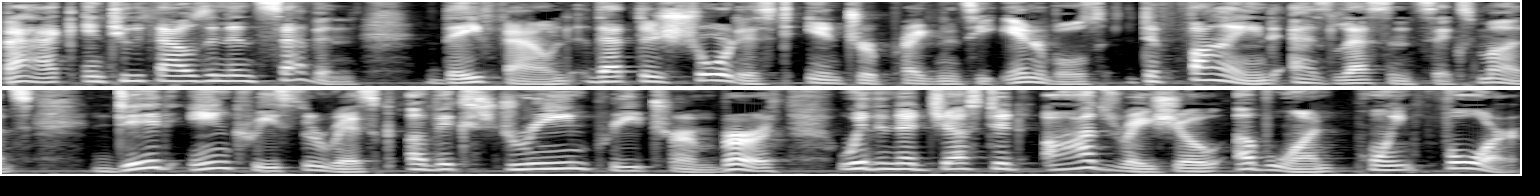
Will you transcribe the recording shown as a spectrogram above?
back in 2007. They found that the shortest interpregnancy intervals, defined as less than six months, did increase the risk of extreme preterm birth with an adjusted odds ratio of 1.4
